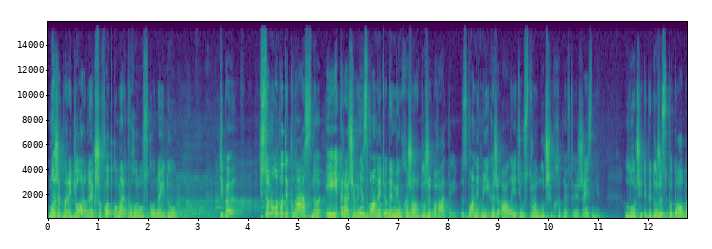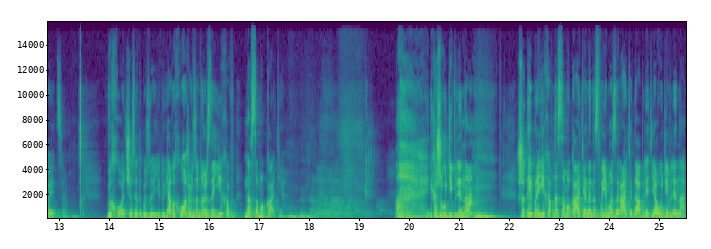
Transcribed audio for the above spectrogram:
Може, передьорну, якщо фотку мертвого руського знайду. Типа, все мало бути класно. І коротше, мені дзвонить один мій ухажор дуже багатий. Дзвонить мені і каже: Алла, я тебе устрою лучший вихідний в твоїй житті. Лучший, тобі дуже сподобається. Виходь, зараз я тебе заїду. Я виходжу, він за мною заїхав на самокаті. І кажу, удивлена, що ти приїхав на самокаті, а не на своїй Мазераті? Да, блядь, я удивлена.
